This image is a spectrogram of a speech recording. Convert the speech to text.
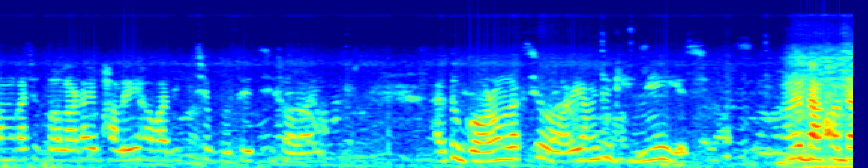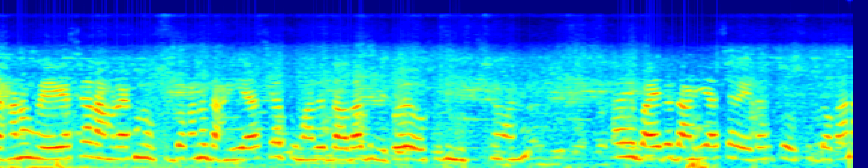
আম গাছের তলাটায় ভালোই হাওয়া দিচ্ছে, বসেছি সবাই। আর তো গরম লাগছে বাবারে আমি তো ঘেমেই গেছি। আমাদের ডাক্তার দেখানো হয়ে গেছে আর আমরা এখন ওষুধ দোকানে দাঁড়িয়ে আছি আর তোমাদের দাদা ভেতরে ওষুধ নিচ্ছে মানে। আমি বাইরে দাঁড়িয়ে আছি আর এটা হচ্ছে ওষুধ দোকান।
